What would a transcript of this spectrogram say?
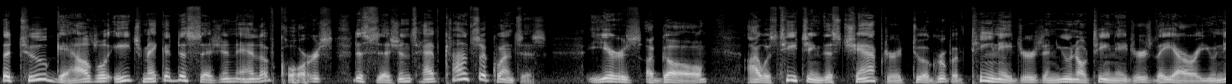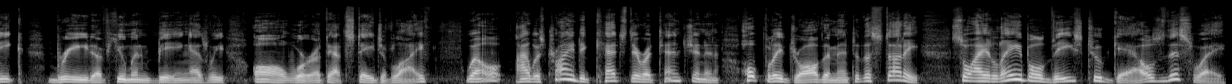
The two gals will each make a decision, and of course, decisions have consequences. Years ago, I was teaching this chapter to a group of teenagers, and you know teenagers, they are a unique breed of human being, as we all were at that stage of life. Well, I was trying to catch their attention and hopefully draw them into the study. So I labeled these two gals this way.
